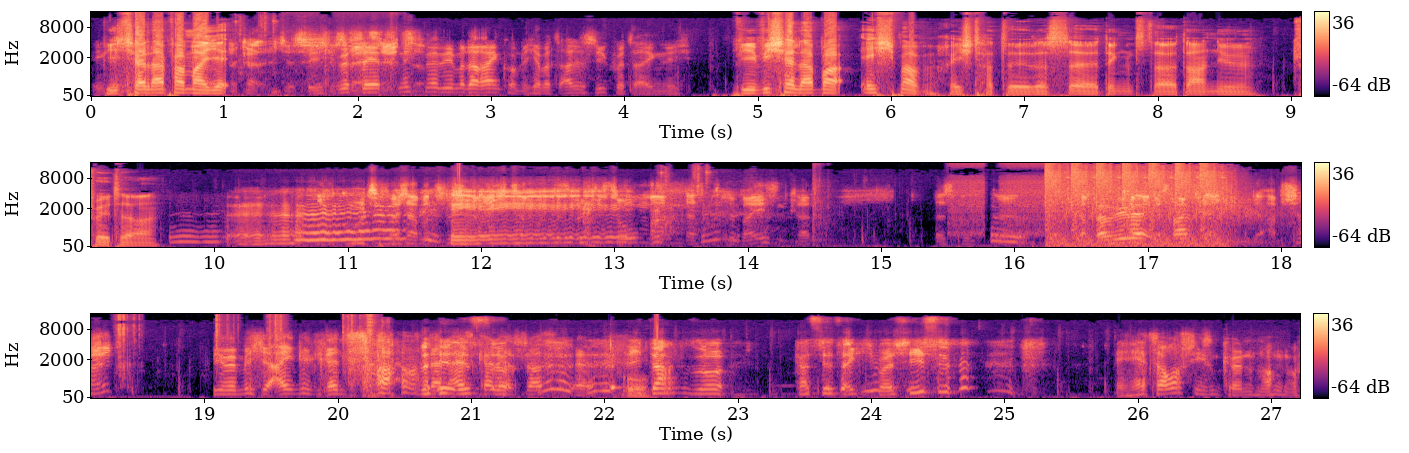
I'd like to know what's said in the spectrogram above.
Wie ich halt einfach mal je Da kann- das- Ich wüsste jetzt nicht mehr, wie man da reinkommt. Ich habe jetzt alles Secrets eigentlich. Wie Michael aber echt mal recht hatte, das äh, Dings da Daniel Traitor. Ja, gut, ich weiß aber zwischen rechts, ob man das wirklich so machen, dass man es beweisen kann. Dass man, äh, kann man, wie kann wir- man das vielleicht wieder abschalten? Wie wir mich hier eingegrenzt haben und dann Ist eiskalt so. erschossen. Äh, Ich dachte so, kannst du jetzt eigentlich mal schießen? Den hättest du auch schießen können, Mann.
